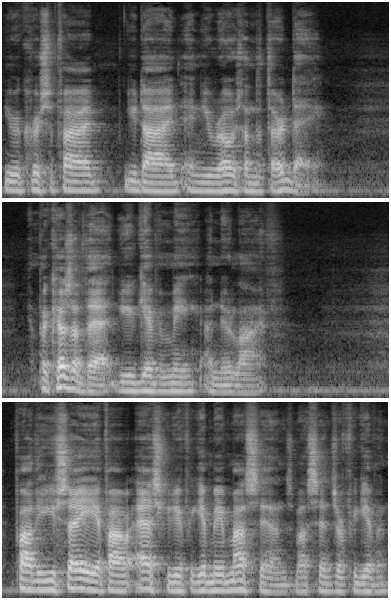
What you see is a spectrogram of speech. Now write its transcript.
you were crucified, you died, and you rose on the third day. And because of that, you've given me a new life. Father, you say if I ask you to forgive me of my sins, my sins are forgiven.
